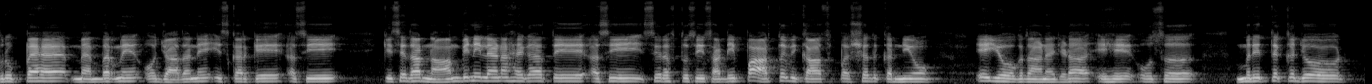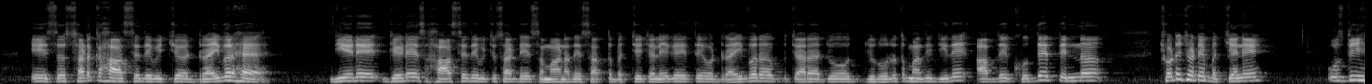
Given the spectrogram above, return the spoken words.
ਗਰੁੱਪ ਹੈ ਮੈਂਬਰ ਨੇ, ਉਹ ਜ਼ਿਆਦਾ ਨੇ, ਇਸ ਕਰਕੇ ਅਸੀਂ ਕਿਸੇ ਦਾ ਨਾਮ ਵੀ ਨਹੀਂ ਲੈਣਾ ਹੈਗਾ ਤੇ ਅਸੀਂ ਸਿਰਫ ਤੁਸੀਂ ਸਾਡੀ ਭਾਰਤ ਵਿਕਾਸ ਪਰਿਸ਼ਦ ਕੰਨਿਓ ਇਹ ਯੋਗਦਾਨ ਹੈ ਜਿਹੜਾ ਇਹ ਉਸ ਮ੍ਰਿਤਕ ਜੋ, ਇਸ ਸੜਕ ਹਾਦਸੇ ਦੇ ਵਿੱਚ ਡਰਾਈਵਰ ਹੈ ਜਿਹੜੇ ਜਿਹੜੇ ਇਸ ਹਾਦਸੇ ਦੇ ਵਿੱਚ ਸਾਡੇ ਸਮਾਣਾ ਦੇ 7 ਬੱਚੇ ਚਲੇ ਗਏ ਤੇ ਉਹ ਡਰਾਈਵਰ ਵਿਚਾਰਾ ਜੋ ਜ਼ਰੂਰਤਮੰਦ ਸੀ, ਜਿਹਦੇ ਆਪਦੇ ਖੁਦ ਦੇ ਤਿੰਨ ਛੋਟੇ-ਛੋਟੇ ਬੱਚੇ ਨੇ ਉਸ ਦੀ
